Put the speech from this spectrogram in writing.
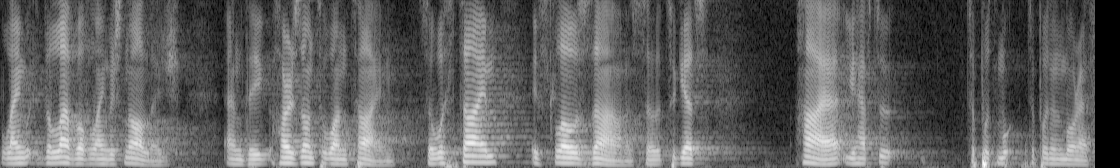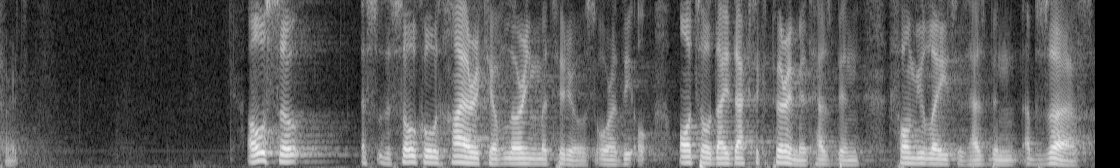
the level of language knowledge, and the horizontal one time. So with time, it slows down. So to get higher, you have to to put to put in more effort. Also, the so-called hierarchy of learning materials or the autodidactic pyramid has been formulated, has been observed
